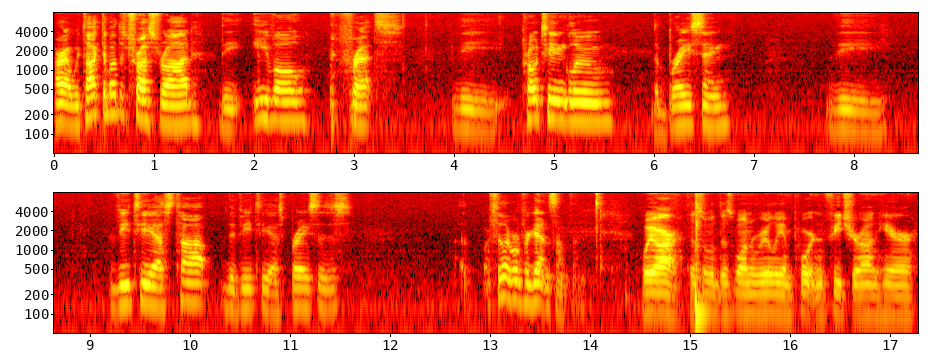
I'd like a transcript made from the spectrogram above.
All right, we talked about the truss rod, the Evo frets, the protein glue, the bracing, the VTS top, the VTS braces. I feel like we're forgetting something. We are. There's, there's one really important feature on here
